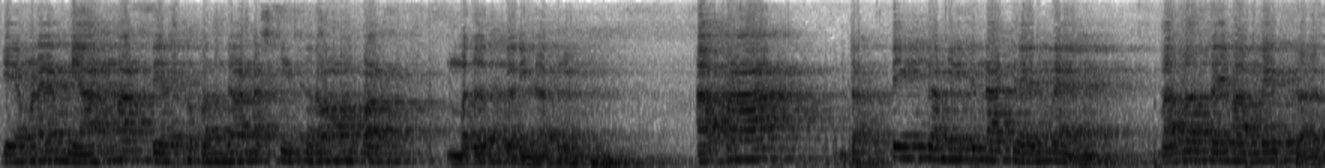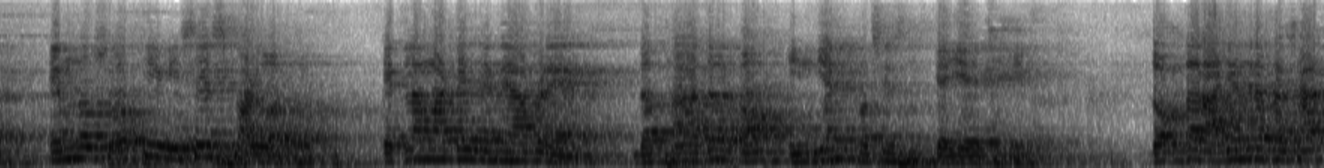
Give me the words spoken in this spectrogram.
કે એમણે મ્યાનમાર દેશનું બંધારણ નક્કી કરવામાં પણ મદદ કરી હતી. આપણા ડ્રફ્ટિંગ કમિટીના ચેરમેન બાબા સાહેબ આંબેડકર એમનો સૌથી વિશેષ ફાળો હતો. એટલા માટે જ એને આપણે the father of Indian constitution કહીએ છીએ. ડોક્ટર રાજેન્દ્ર પ્રસાદ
